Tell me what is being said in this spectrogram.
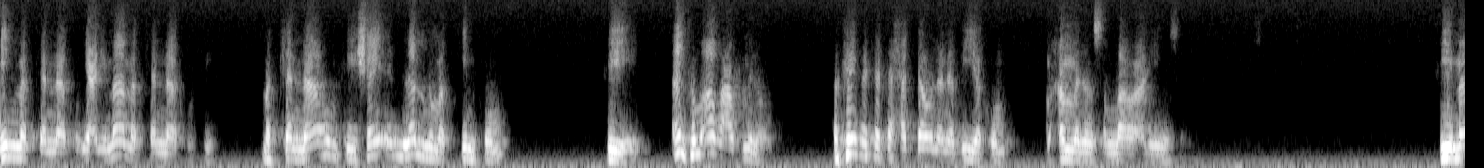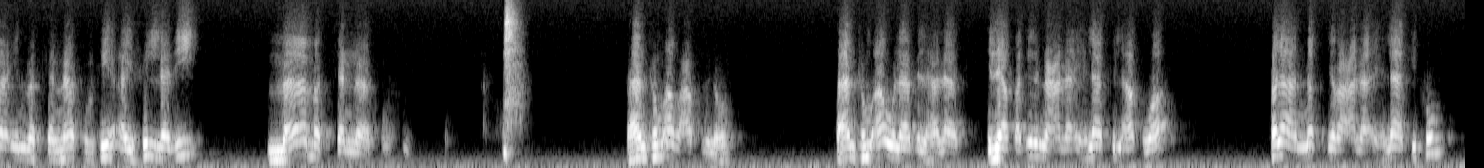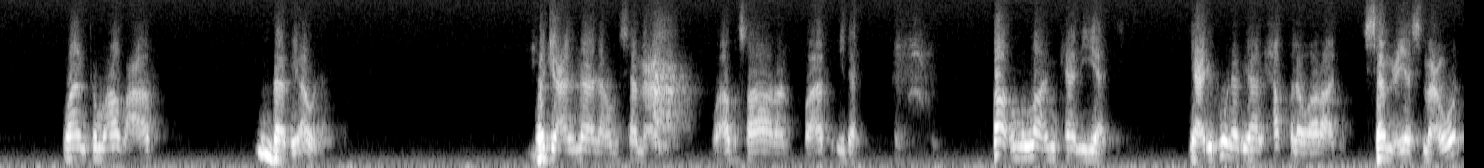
إن مكناكم يعني ما مكناكم فيه. مكناهم في شيء لم نمكنكم فيه. أنتم أضعف منهم. فكيف تتحدون نبيكم محمدا صلى الله عليه وسلم؟ فيما إن مكناكم فيه أي في الذي ما مكناكم فيه. فأنتم أضعف منهم. فأنتم أولى بالهلاك. إذا قدرنا على إهلاك الأقوى فلا أن نقدر على إهلاككم وأنتم أضعف من باب أولى. وجعلنا لهم سمعا وأبصارا وأفئدة. أعطاهم الله إمكانيات. يعرفون بها الحق لو أرادوا. سمع يسمعون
